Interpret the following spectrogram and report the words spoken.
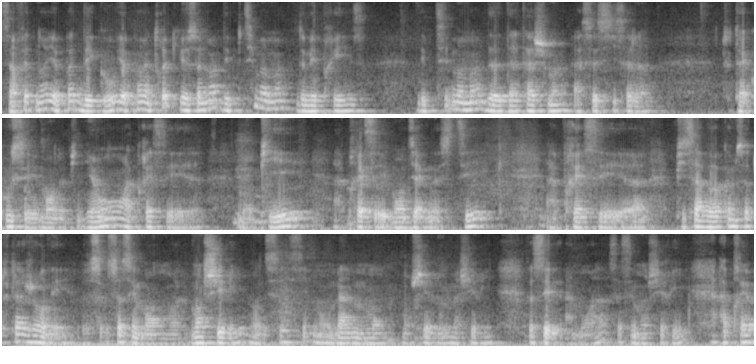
C'est en fait, non, il n'y a pas d'ego, il n'y a pas un truc, il y a seulement des petits moments de méprise, des petits moments d'attachement à ceci, cela. Tout à coup, c'est mon opinion, après, c'est mon pied, après, c'est mon diagnostic, après, c'est. euh, puis ça va comme ça toute la journée. Ça, c'est mon, mon chéri, on dit ça ici, mon, mon, mon chéri, ma chérie. Ça, c'est à moi, ça, c'est mon chéri. Après,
